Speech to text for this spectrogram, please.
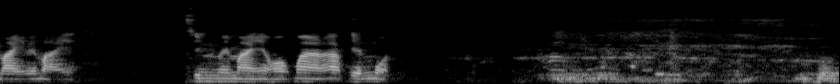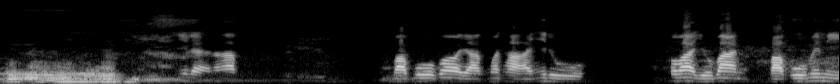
ใหม่ๆใหม่ๆสิ่งใหม่ๆออกมานะครับเห็นหมดนี่แหละนะครับบาปูก็อยากมาถ่ายให้ดู เพราะว่าอยู่บ้านบาปูไม่มี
